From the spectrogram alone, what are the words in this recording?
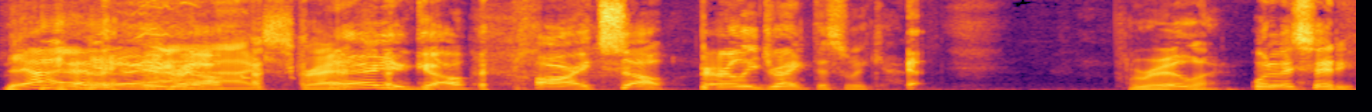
yeah, yeah, There you go. Nice scratch. There you go. All right. So, barely drank this weekend. Really? what did I say to you?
